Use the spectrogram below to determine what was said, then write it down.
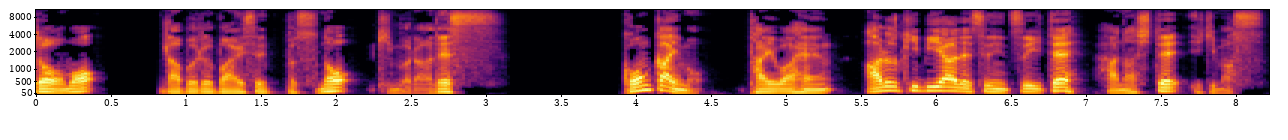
どうも、ダブルバイセップスの木村です。今回も対話編アルキビアデスについて話していきます。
